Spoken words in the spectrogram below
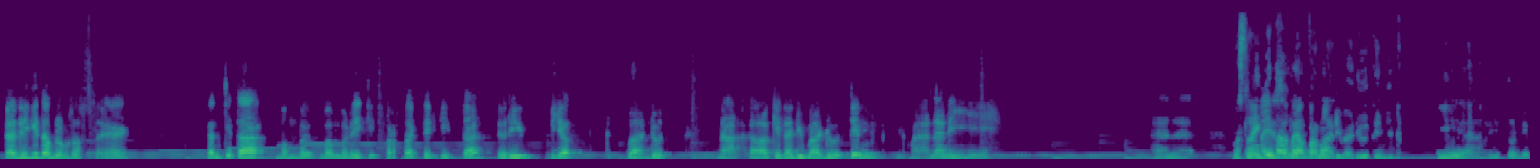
tadi kita belum selesai. Kan kita membe- memberi perspektif kita dari pihak badut. Nah, kalau kita dibadutin gimana nih? Nah, masalahnya Ayo, kita nggak pernah dibadutin gitu iya itu nih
